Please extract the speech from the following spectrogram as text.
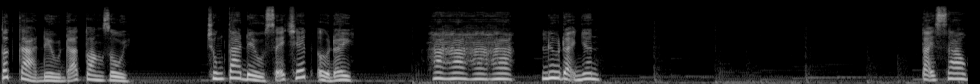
tất cả đều đã toang rồi. Chúng ta đều sẽ chết ở đây. Ha ha ha ha, Lưu Đại Nhân. Tại sao?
